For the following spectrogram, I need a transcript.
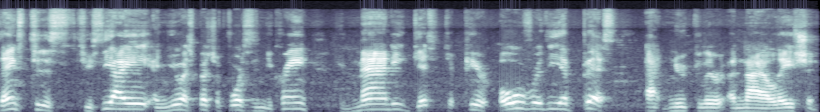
Thanks to, this, to CIA and U.S. Special Forces in Ukraine, humanity gets to peer over the abyss at nuclear annihilation.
